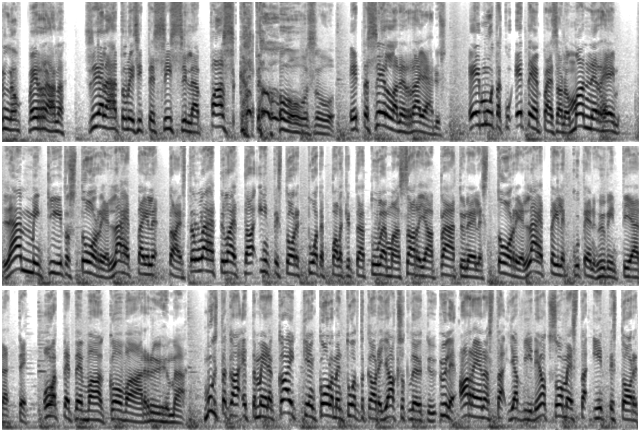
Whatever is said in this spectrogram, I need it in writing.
no perhana, siellähän tuli sitten sissillä paskat housuun. Että sellainen räjähdys. Ei muuta kuin eteenpäin sano Mannerheim. Lämmin kiitos storien lähettäjille. Taistelu lähetti laittaa Intistorit tuotepalkintoja tulemaan sarjaan päätyneille storien lähettäjille, kuten hyvin tiedätte. Ootte te vaan kovaa ryhmää. Muistakaa, että meidän kaikkien kolmen tuotantokauden jaksot löytyy Yle Areenasta ja videot somesta Intistorit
